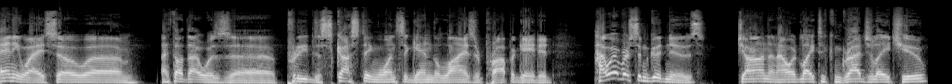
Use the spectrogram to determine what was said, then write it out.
Anyway, so um, I thought that was uh, pretty disgusting. Once again, the lies are propagated. However, some good news, John, and I would like to congratulate you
